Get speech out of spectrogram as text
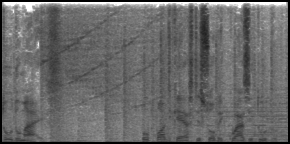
tudo mais. O podcast sobre quase tudo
